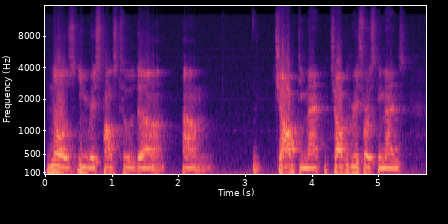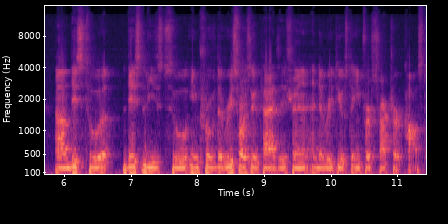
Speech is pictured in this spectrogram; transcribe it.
nodes in response to the um, job demand, job resource demands, uh, this, to, this leads to improve the resource utilization and reduce the infrastructure cost.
